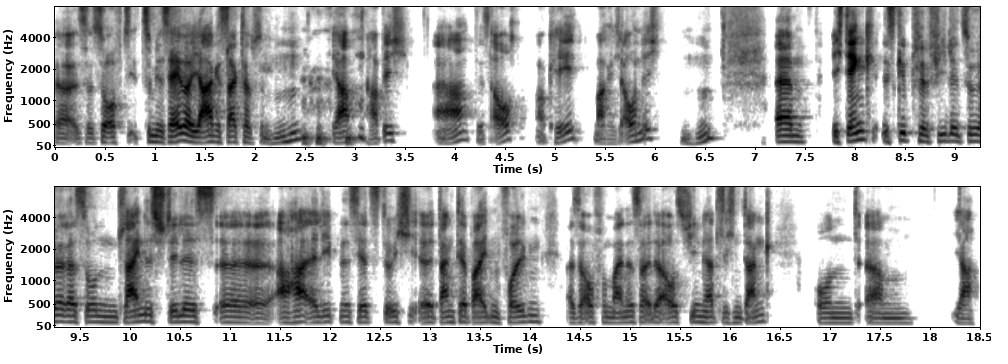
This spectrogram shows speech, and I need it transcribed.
also so oft zu mir selber Ja gesagt habe, so, mm, ja, habe ich. Ah, das auch. Okay, mache ich auch nicht. Mhm. Ähm, ich denke, es gibt für viele Zuhörer so ein kleines, stilles äh, Aha-Erlebnis jetzt durch äh, dank der beiden Folgen. Also auch von meiner Seite aus vielen herzlichen Dank. Und ähm, ja,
